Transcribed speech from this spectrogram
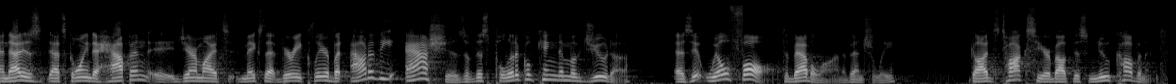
and that is that's going to happen. Uh, Jeremiah makes that very clear. But out of the ashes of this political kingdom of Judah, as it will fall to Babylon eventually, God talks here about this new covenant,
